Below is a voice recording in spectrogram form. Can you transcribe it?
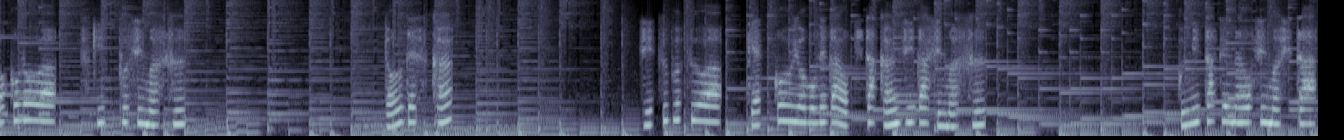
ところは、スキップします。どうですか？実物は、結構汚れが落ちた感じがします。組み立て直しました。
